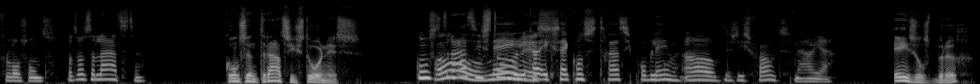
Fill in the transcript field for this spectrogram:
Verlos ons. Wat was de laatste? Concentratiestoornis. Concentratiestoornis. Oh, nee, ik, ik zei concentratieproblemen. Oh, Dus die is fout. nou ja. Ezelsbrug.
